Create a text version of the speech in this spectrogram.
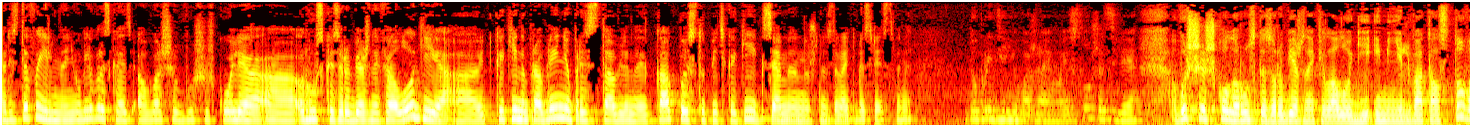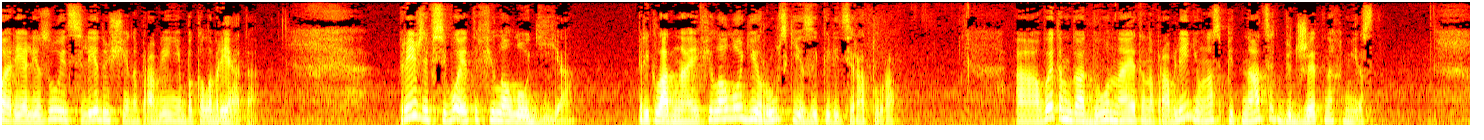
Резида Фаильевна, не могли бы рассказать о вашей высшей школе а, русской зарубежной филологии? А, какие направления представлены, как поступить, какие экзамены нужно сдавать непосредственно? Добрый день, уважаемые слушатели. Высшая школа русской зарубежной филологии имени Льва Толстого реализует следующие направления бакалавриата. Прежде всего, это филология, прикладная филология, русский язык и литература. А, в этом году на это направление у нас 15 бюджетных мест –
